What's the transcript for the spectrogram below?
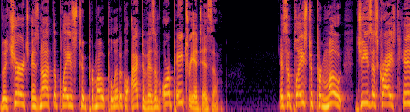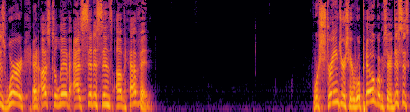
the church is not the place to promote political activism or patriotism. It's a place to promote Jesus Christ, His Word, and us to live as citizens of heaven. We're strangers here. We're pilgrims here. This is,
